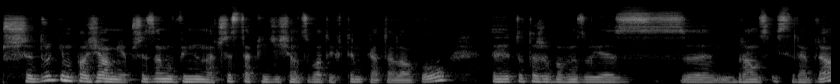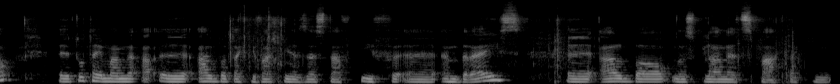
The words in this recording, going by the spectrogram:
Przy drugim poziomie, przy zamówieniu na 350 zł w tym katalogu, y, to też obowiązuje z brąz i srebro. Y, Tutaj mamy albo taki właśnie zestaw If Embrace, albo z Planet Spa, taki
